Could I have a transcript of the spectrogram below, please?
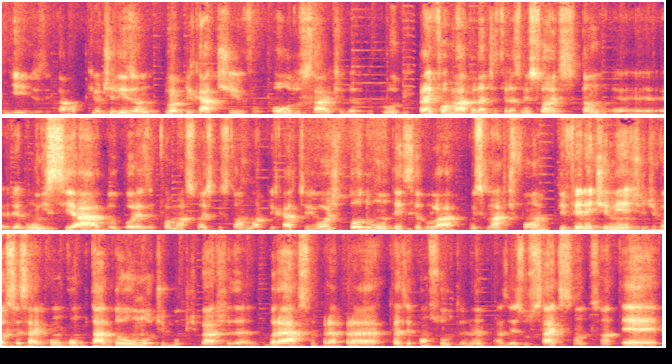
mídias e tal, que utilizam do aplicativo ou do site do, do clube para informar durante as transmissões. Então, é, ele é municiado por as informações que estão no aplicativo. Hoje, todo mundo tem celular, um smartphone, diferentemente de você sair com um computador, um notebook debaixo do braço para fazer consulta, né? Às vezes os sites são, são até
